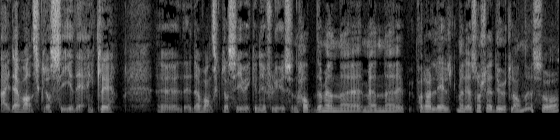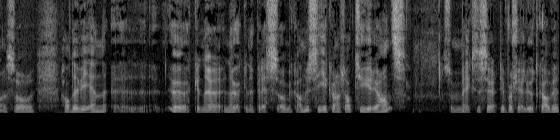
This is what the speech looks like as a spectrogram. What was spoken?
Nei, det er vanskelig å si det, egentlig. Eh, det er vanskelig å si hvilken innflytelse hun hadde, men, eh, men, eh, parallelt med det som skjedde i utlandet, så, så hadde vi en økende, en økende presse. Og vi kan jo si kanskje at Tyri Hans, som eksisterte i forskjellige utgaver,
